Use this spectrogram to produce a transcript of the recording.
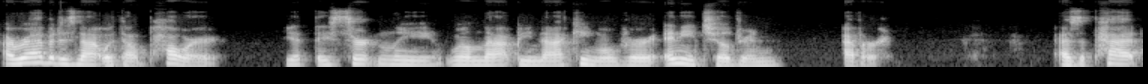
A rabbit is not without power, yet they certainly will not be knocking over any children ever. As a pet,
